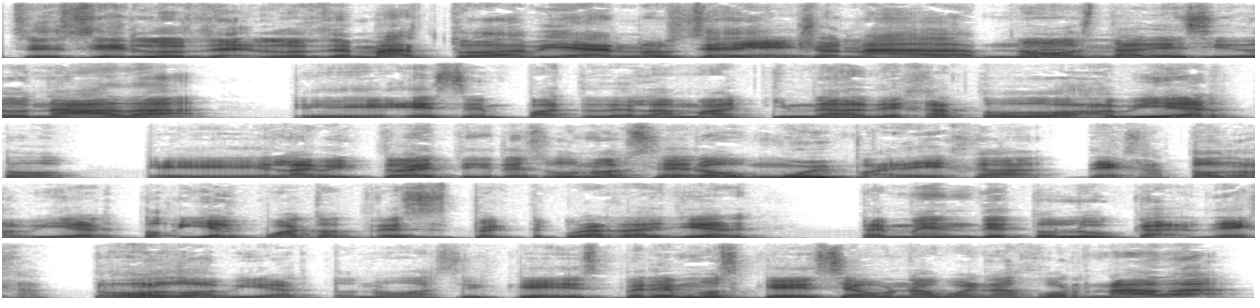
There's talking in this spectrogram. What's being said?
sí, sí, los, de- los demás todavía no se ha dicho nada. No pues, está decidido nada. Eh, ese empate de la máquina deja todo abierto. eh, la victoria de Tigres 1 a 0, muy pareja, deja todo abierto. Y el 4 a 3 espectacular de ayer, también de Toluca, deja todo abierto, ¿no? Así que esperemos que sea una buena jornada.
